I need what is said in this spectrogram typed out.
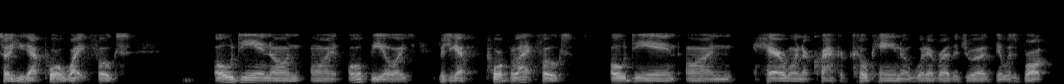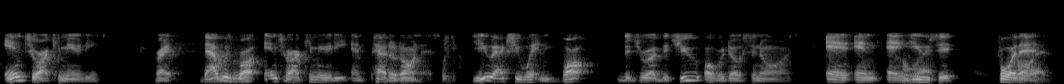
So you got poor white folks ODing on on opioids, but you got poor black folks ODing on heroin or crack or cocaine or whatever other drug that was brought into our community, right? That mm-hmm. was brought into our community and peddled on us. You actually went and bought the drug that you overdosing on and and and used it for that.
